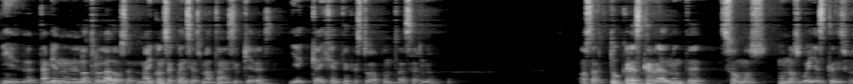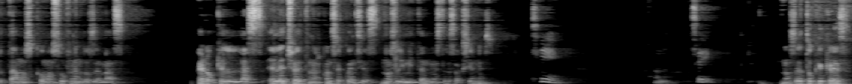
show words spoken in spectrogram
Y también en el otro lado, o sea, no hay consecuencias, mátame si quieres, y que hay gente que estuvo a punto de hacerlo. O sea, ¿tú crees que realmente somos unos güeyes que disfrutamos cómo sufren los demás, pero que las, el hecho de tener consecuencias nos limita en nuestras acciones? Sí. Sí. No sé, ¿tú qué crees?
